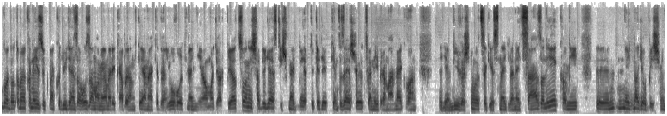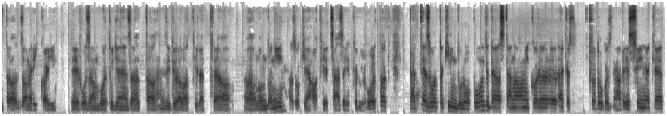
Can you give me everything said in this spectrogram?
gondoltam, hogy akkor nézzük meg, hogy ugye ez a hozam, ami Amerikában olyan kiemelkedően jó volt, mennyi a magyar piacon, és hát ugye ezt is megmértük egyébként, az első 50 évre már megvan egy ilyen bűvös 8,41 százalék, ami még nagyobb is, mint az amerikai hozam volt ugyanez az idő alatt, illetve a, a londoni, azok ilyen 6-7 százalék körül voltak. Tehát ez volt a kiinduló pont, de aztán amikor elkezdtük dolgozni a részvényeket,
